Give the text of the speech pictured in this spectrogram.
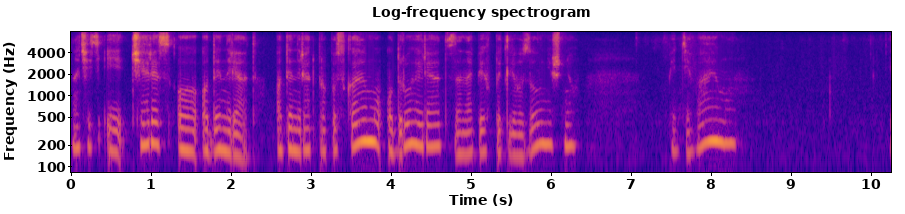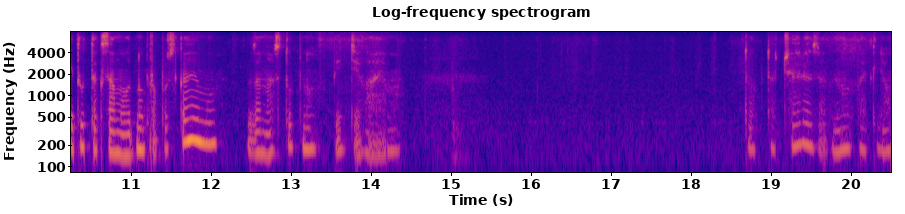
Значить, і через один ряд. Один ряд пропускаємо, у другий ряд за напівпетлю зовнішню, піддіваємо. І тут так само одну пропускаємо, за наступну піддіваємо. Тобто через одну петлю.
